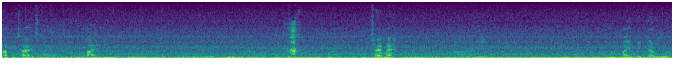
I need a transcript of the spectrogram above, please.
ครับใช่ใช่ไป ฮะใช่ไหมไปที่กันหมด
